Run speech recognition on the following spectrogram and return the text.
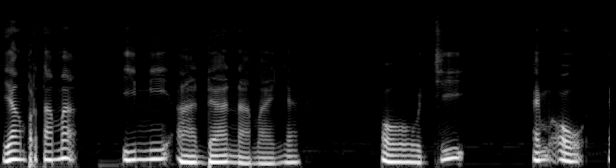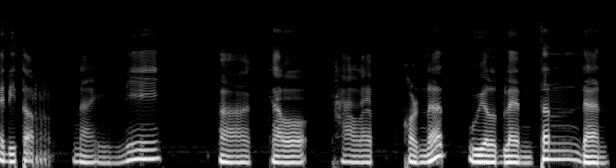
Yang pertama ini ada namanya OGMO Editor. Nah ini uh, Cal Caleb Cornet, Will Blanton dan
